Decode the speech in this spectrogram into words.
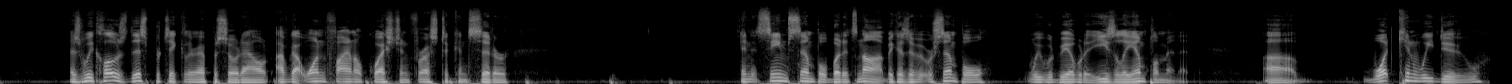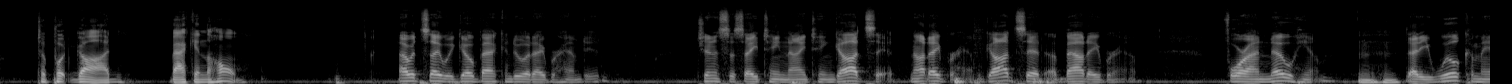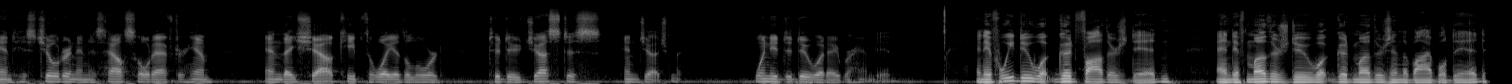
As we close this particular episode out, I've got one final question for us to consider. And it seems simple, but it's not, because if it were simple, we would be able to easily implement it. Uh, what can we do to put God back in the home? I would say we go back and do what Abraham did. Genesis 18:19 God said, not Abraham. God said about Abraham, "For I know him Mm-hmm. that he will command his children and his household after him, and they shall keep the way of the Lord to do justice and judgment." We need to do what Abraham did. And if we do what good fathers did, and if mothers do what good mothers in the Bible did,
